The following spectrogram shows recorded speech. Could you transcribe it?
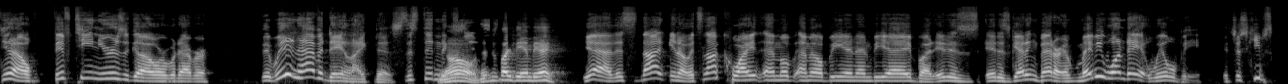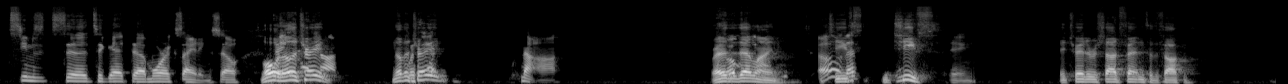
you know, 15 years ago or whatever, we didn't have a day like this. This didn't. No, exist. this is like the NBA. Yeah, this is not, you know, it's not quite MLB and NBA, but it is it is getting better, and maybe one day it will be it just keeps seems to to get uh, more exciting. So oh, another trade, another trade. That? Nah. Right at oh, the deadline. Oh, Chiefs, the Chiefs. They traded Rashad Fenton to the Falcons.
